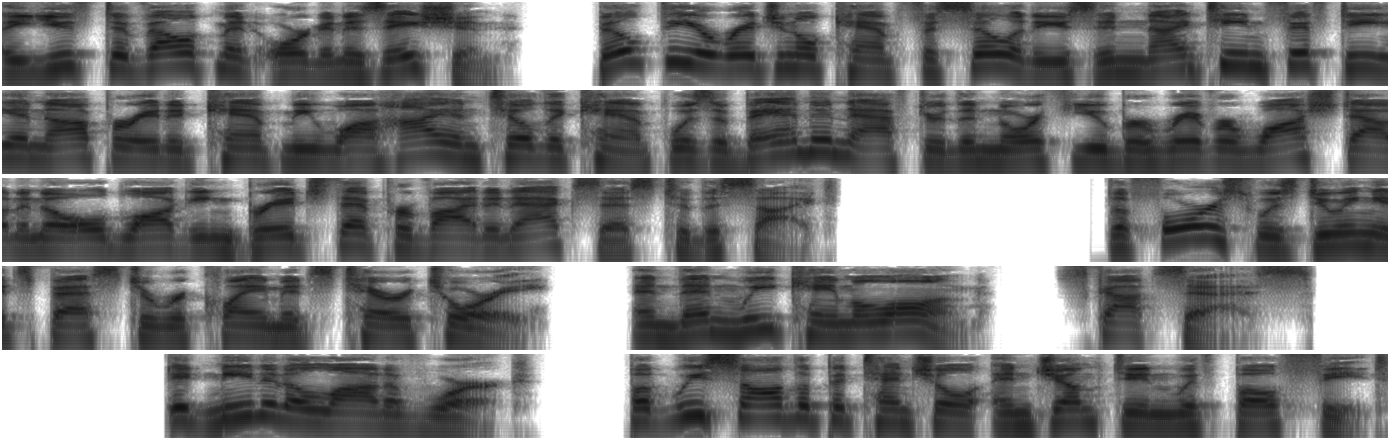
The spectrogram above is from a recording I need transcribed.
a youth development organization, built the original camp facilities in 1950 and operated Camp Miwahai until the camp was abandoned after the North Yuba River washed out an old logging bridge that provided access to the site. The forest was doing its best to reclaim its territory, and then we came along, Scott says. It needed a lot of work, but we saw the potential and jumped in with both feet.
